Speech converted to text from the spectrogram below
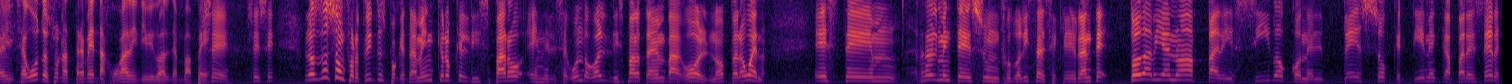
El segundo es una tremenda jugada individual de Mbappé. Sí, sí, sí. Los dos son fortuitos porque también creo que el disparo, en el segundo gol, el disparo también va a gol, ¿no? Pero bueno, este realmente es un futbolista desequilibrante. Todavía no ha aparecido con el peso que tiene que aparecer.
